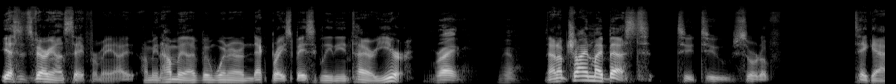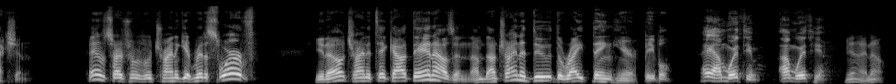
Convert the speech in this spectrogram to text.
yes, it's very unsafe for me. I, I mean, how many I've been wearing a neck brace basically the entire year, Right. Yeah. and I'm trying my best to to sort of take action. And it's hard for- we're trying to get rid of Swerve. You know, trying to take out Danhausen. I'm, I'm trying to do the right thing here, people. Hey, I'm with you. I'm with you. Yeah, I know.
